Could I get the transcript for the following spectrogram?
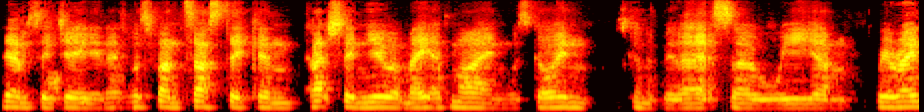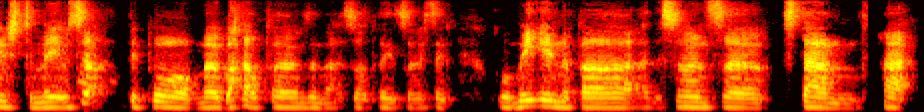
the MCG, and it was fantastic. And actually, knew a mate of mine was going was going to be there, so we um, we arranged to meet. It was before mobile phones and that sort of thing. So we said we'll meet in the bar at the so and so stand at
